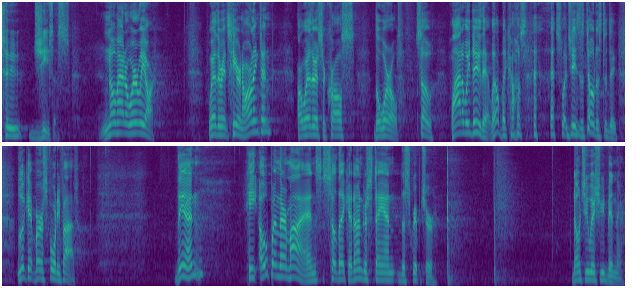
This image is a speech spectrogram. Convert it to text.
to Jesus, no matter where we are, whether it's here in Arlington or whether it's across the world. So, why do we do that? Well, because that's what Jesus told us to do. Look at verse 45. Then He opened their minds so they could understand the scripture. Don't you wish you'd been there?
